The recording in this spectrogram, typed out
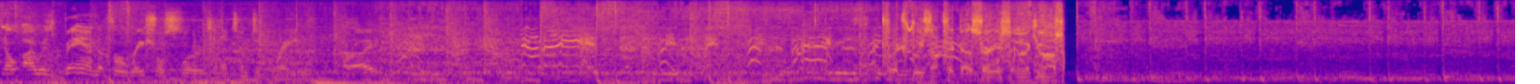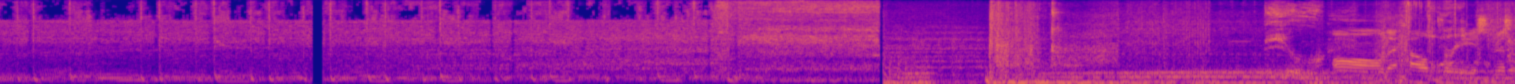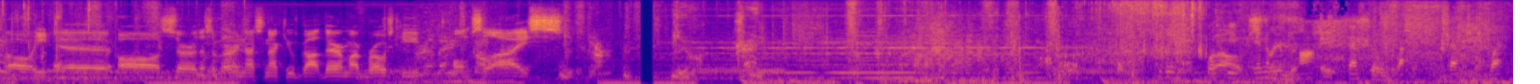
No, I was banned for racial slurs and attempted rape. Alright? Twitch, please don't take that seriously, Mickey Mouse. Just, oh, he dead. Oh, sir, that's a very nice snack you got there, my broski. Home slice. What Wow, the stream just ate. special we- special weapon. You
